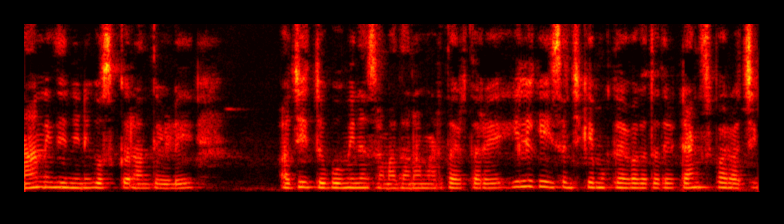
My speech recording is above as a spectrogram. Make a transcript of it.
ನಾನಿದ್ದೀನಿ ನಿನಗೋಸ್ಕರ ಅಂತ ಹೇಳಿ ಅಜಿತ್ ಭೂಮಿನ ಸಮಾಧಾನ ಮಾಡ್ತಾ ಇರ್ತಾರೆ. ಇಲ್ಲಿಗೆ ಈ ಸಂಚಿಕೆ ಮುಕ್ತಾಯವಾಗುತ್ತದೆ. Thanks for watching.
